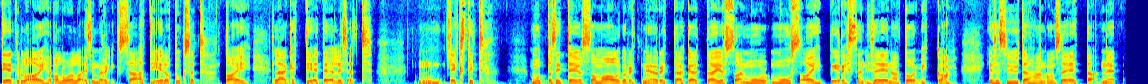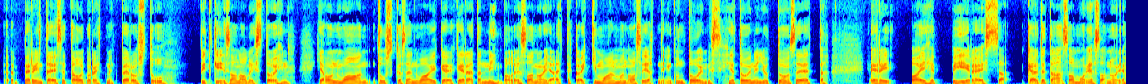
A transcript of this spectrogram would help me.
tietyllä aihealueella, esimerkiksi säätiedotukset tai lääketieteelliset mm, tekstit. Mutta sitten jos sama algoritmia yrittää käyttää jossain muu, muussa aihepiirissä, niin se ei enää toimikaan. Ja se syy tähän on se, että ne perinteiset algoritmit perustuu pitkiin sanalistoihin ja on vaan tuskasen vaikea kerätä niin paljon sanoja, että kaikki maailman asiat niin kuin toimisi. Ja toinen juttu on se, että eri aihepiireissä käytetään samoja sanoja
